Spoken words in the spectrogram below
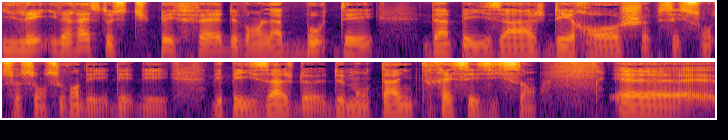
Il, est, il reste stupéfait devant la beauté d'un paysage, des roches, ce sont, souvent des, des paysages de, de montagne très saisissants. Euh,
